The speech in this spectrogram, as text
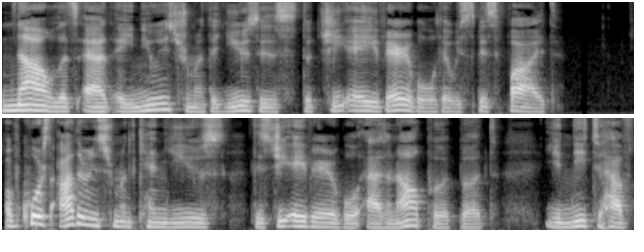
Now let's add a new instrument that uses the GA variable that we specified. Of course, other instruments can use this GA variable as an output, but you need to have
